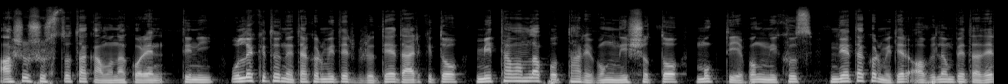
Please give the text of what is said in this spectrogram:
আশু সুস্থতা কামনা করেন। তিনি উল্লেখিত নেতাকর্মীদের বিরুদ্ধে দায়েরকৃত মিথ্যা মামলা প্রত্যাহার এবং নিঃসত্ব, মুক্তি এবং নিখোঁজ নেতাকর্মীদের অবিলম্বে তাদের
